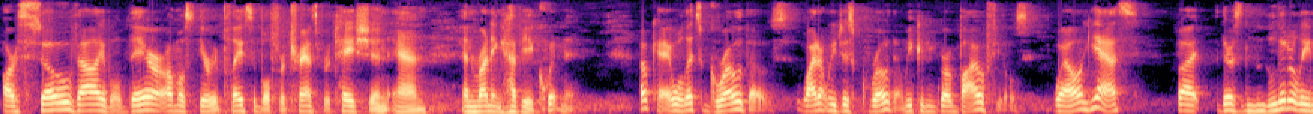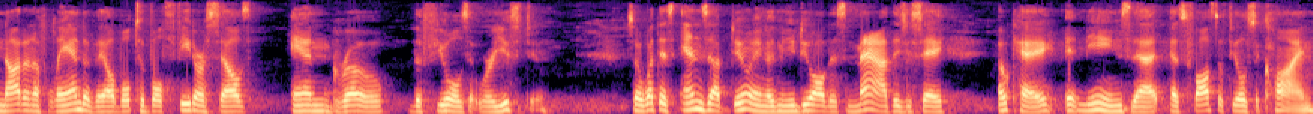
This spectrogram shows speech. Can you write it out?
are so valuable. They are almost irreplaceable for transportation and, and running heavy equipment. Okay, well, let's grow those. Why don't we just grow them? We can grow biofuels. Well, yes, but there's literally not enough land available to both feed ourselves and grow the fuels that we're used to. So what this ends up doing is when you do all this math is you say, okay, it means that as fossil fuels decline,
